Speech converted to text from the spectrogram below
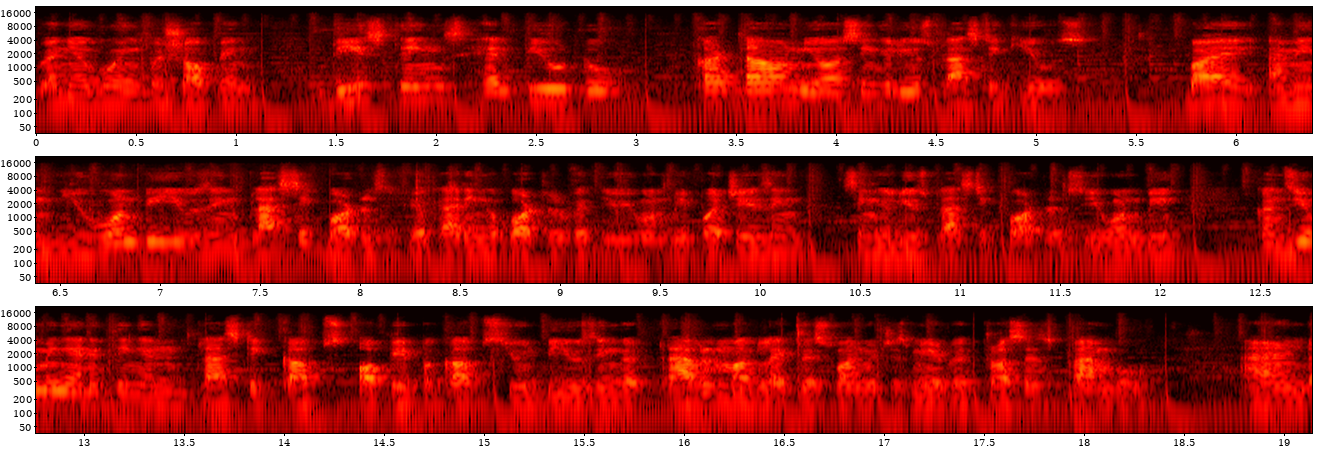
when you're going for shopping these things help you to cut down your single-use plastic use by I mean you won't be using plastic bottles if you're carrying a bottle with you. You won't be purchasing single-use plastic bottles. You won't be consuming anything in plastic cups or paper cups. You'll be using a travel mug like this one which is made with processed bamboo and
